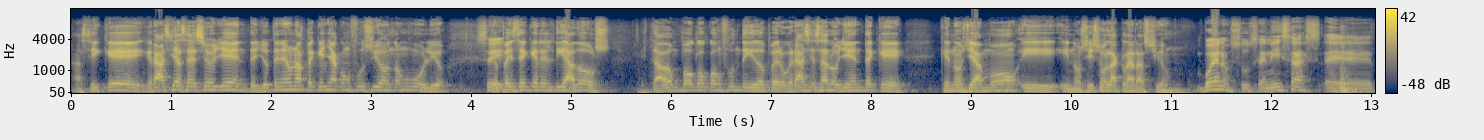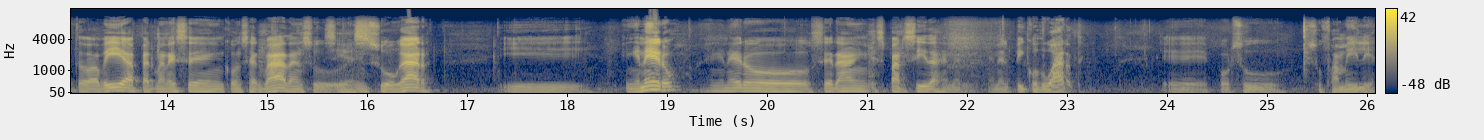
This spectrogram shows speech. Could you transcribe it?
Así que gracias a ese oyente, yo tenía una pequeña confusión, don Julio. Sí. Yo pensé que era el día 2. Estaba un poco confundido, pero gracias al oyente que, que nos llamó y, y nos hizo la aclaración. Bueno, sus cenizas eh, todavía permanecen conservadas en su, en su hogar y en enero, en enero serán esparcidas en el, en el Pico Duarte eh, por su, su familia.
